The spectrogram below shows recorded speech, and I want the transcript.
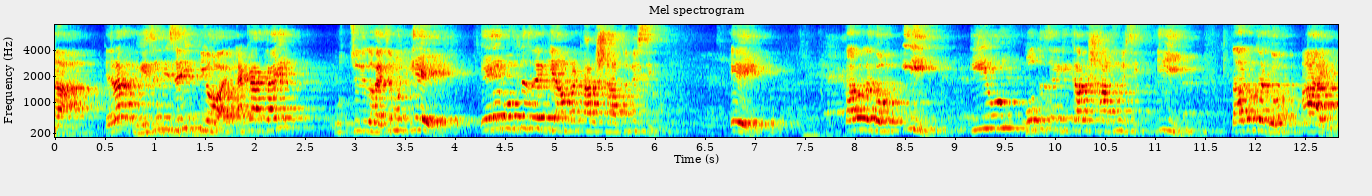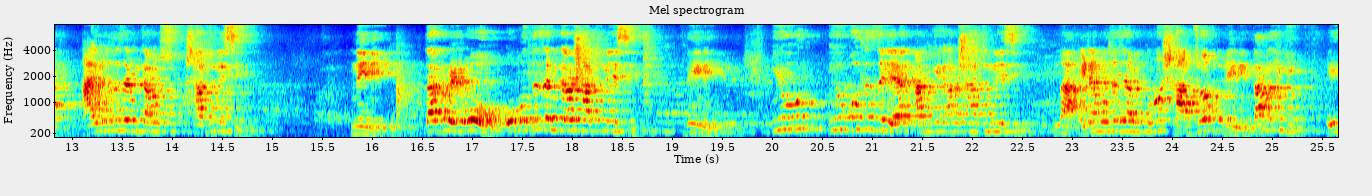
না। এরা নিজে নিজেই কি হয়? একা একাই উচ্চারিত হয়। যেমন এ এ বলতে যাই কি, আমরা কারও সাহায্য নিছি। এ তারপর দেখো ই ইউ বলতে চাই কি কারও সাহায্য নিছি? ই। তারপর দেখো আই আই বলতে চাই আমি কারও সাহায্য নিছি? নেই নেই। তারপরে ও ও বলতে চাই আমি কারও সাহায্য নিয়েছি? নেই নেই। ইউ ইউ বলতে চাই আমি কি কারও সাহায্য নিয়েছি? না, এটা বলতে যে আমি কোনো সাহায্য নেই নি তার মানে কি? এই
